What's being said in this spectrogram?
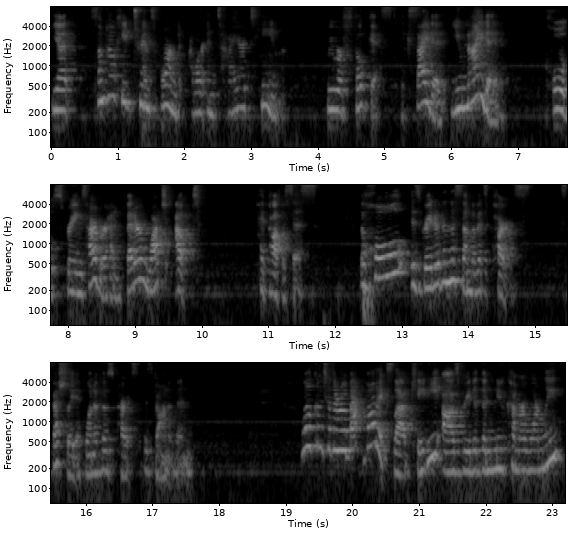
Yet somehow he'd transformed our entire team. We were focused, excited, united. Cold Springs Harbor had better watch out. Hypothesis the whole is greater than the sum of its parts, especially if one of those parts is Donovan. Welcome to the robotics lab, Katie. Oz greeted the newcomer warmly.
